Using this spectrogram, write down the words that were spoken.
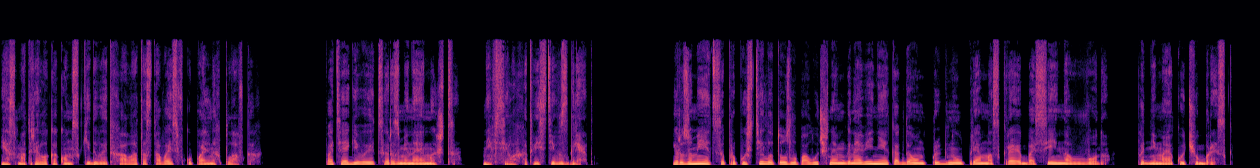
Я смотрела, как он скидывает халат, оставаясь в купальных плавках. Потягивается, разминая мышцы, не в силах отвести взгляд. И, разумеется, пропустила то злополучное мгновение, когда он прыгнул прямо с края бассейна в воду, поднимая кучу брызг.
